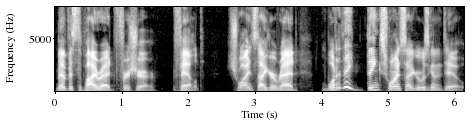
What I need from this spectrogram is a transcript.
Memphis Depay, red for sure. Failed. Schweinsteiger, red what did they think Schweinsteiger was going to do?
